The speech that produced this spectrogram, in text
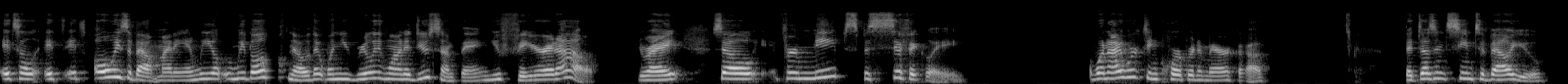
it's a it's it's always about money. And we we both know that when you really want to do something you figure it out right? So for me specifically when I worked in corporate America, that doesn't seem to value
